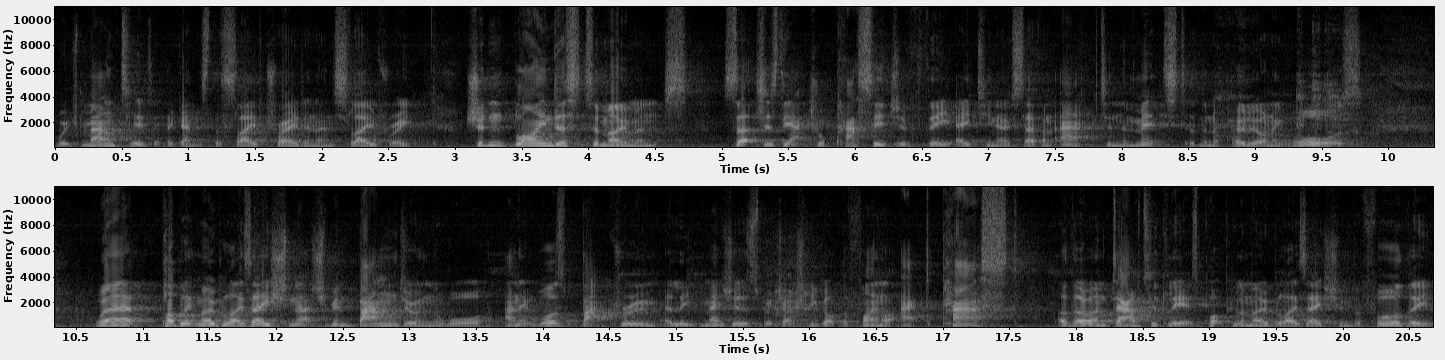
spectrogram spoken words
which mounted against the slave trade and then slavery shouldn't blind us to moments such as the actual passage of the 1807 Act in the midst of the Napoleonic Wars, where public mobilisation had actually been banned during the war, and it was backroom elite measures which actually got the final act passed, although undoubtedly it's popular mobilisation before the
